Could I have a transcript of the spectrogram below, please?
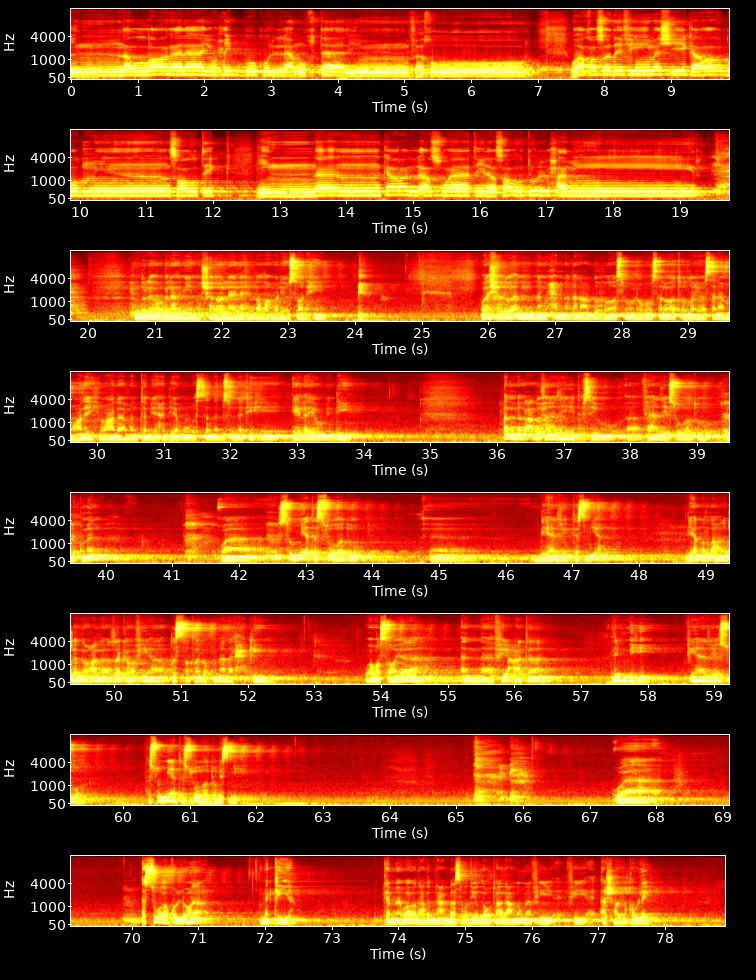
إن الله لا يحب كل مختال فخور. واقصد في مشيك واغضض من صوتك. إن أنكر الأصوات لصوت الحمير. الحمد لله رب العالمين وأشهد أن لا إله إلا الله ولي الصالحين. وأشهد أن محمدا عبده ورسوله صلوات الله وسلامه عليه وعلى من تبع هديه واستنى بسنته إلى يوم الدين. أما بعد فهذه تفسير فهذه سورة لقمان وسميت السورة بهذه التسمية لأن الله جل وعلا ذكر فيها قصة لقمان الحكيم ووصاياه النافعة لابنه في هذه السورة فسميت السورة باسمه. والسورة كلها مكية كما ورد عن ابن عباس رضي الله تعالى عنهما في في أشهر قولين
